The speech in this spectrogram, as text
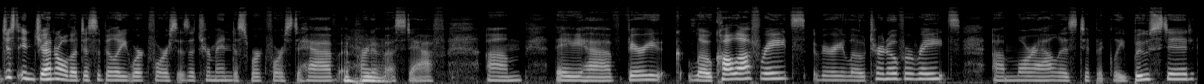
Just in general, the disability workforce is a tremendous workforce to have a part of a staff. Um, they have very low call off rates, very low turnover rates. Um, morale is typically boosted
